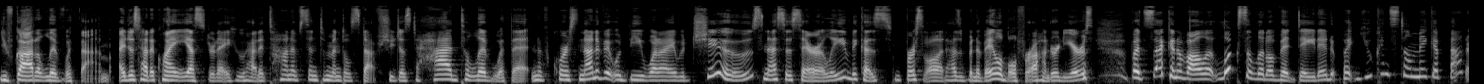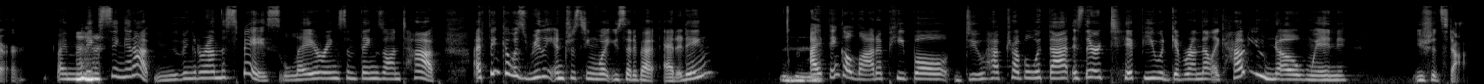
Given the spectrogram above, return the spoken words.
you've got to live with them. I just had a client yesterday who had a ton of sentimental stuff. She just had to live with it. And of course, none of it would be what I would choose necessarily because first of all, it hasn't been available for a hundred years. But second of all, it looks a little bit dated, but you can still make it better by mm-hmm. mixing it up, moving it around the space, layering some things on top. I think it was really interesting what you said about editing. Mm-hmm. I think a lot of people do have trouble with that. Is there a tip you would give around that? Like, how do you know when you should stop?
